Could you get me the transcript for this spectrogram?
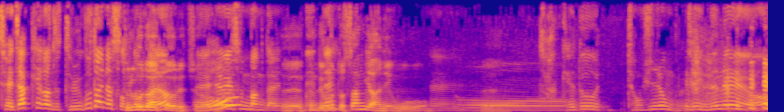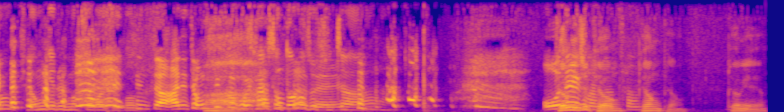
제작해가지고 들고 다녔었던 들고 다녔다? 그랬죠. 네, 해외 순방 다닐 네, 근데 때. 그것도 싼 게 아니고. 네. 어... 자, 걔도 정신적 문제 있는 애예요. 병기를 못 써가지고. 진짜 아니 정신과 아. 거의 다 떨어져. 진짜. 어딜 병, 참. 병, 병. 병이에요.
